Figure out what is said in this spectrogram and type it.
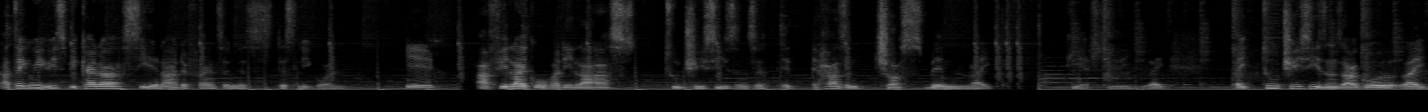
I think we we, we kind of see our difference in this this league one. Yeah, I feel like over the last two, three seasons, it, it, it hasn't just been like PSG. Like like two, three seasons ago, like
